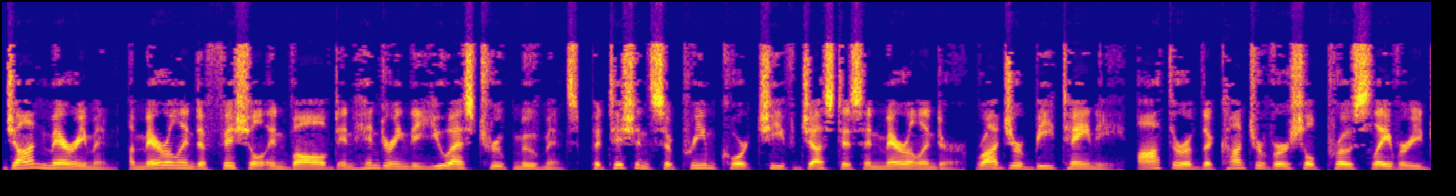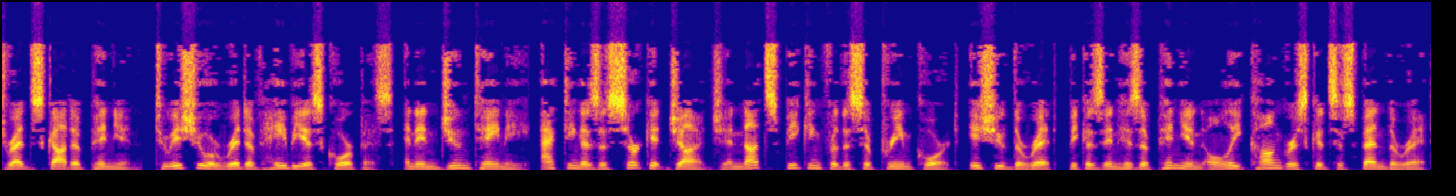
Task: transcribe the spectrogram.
John Merryman, a Maryland official involved in hindering the U.S. troop movements, petitioned Supreme Court Chief Justice and Marylander, Roger B. Taney, author of the controversial pro-slavery Dred Scott opinion, to issue a writ of habeas corpus, and in June Taney, acting as a circuit judge and not speaking for the Supreme Court, issued the writ, because in his opinion only Congress could suspend the writ.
